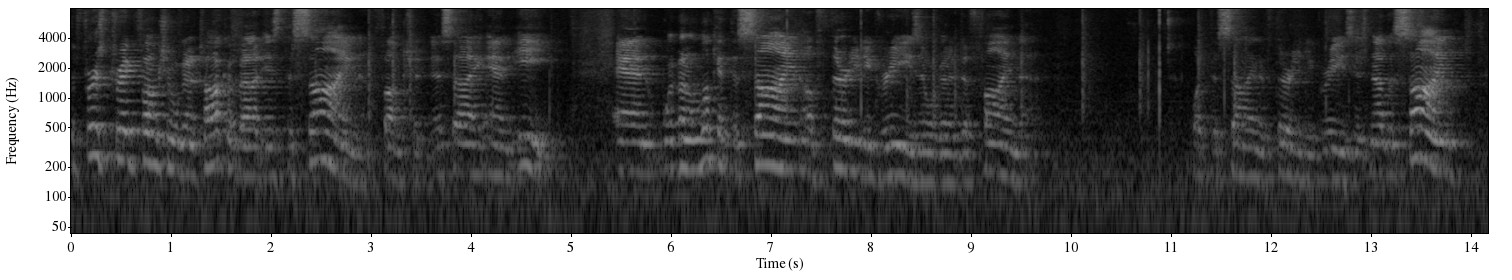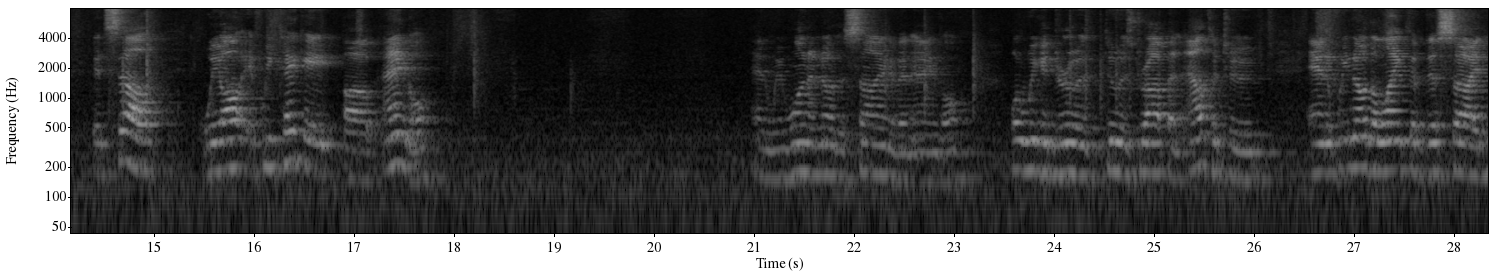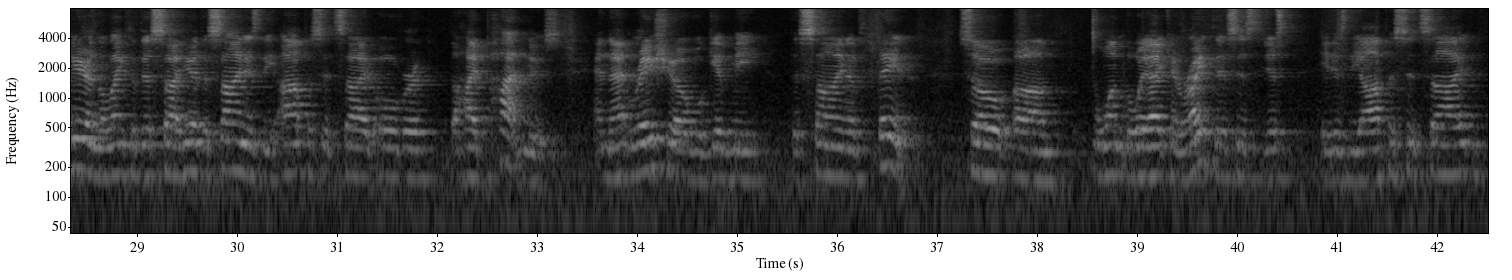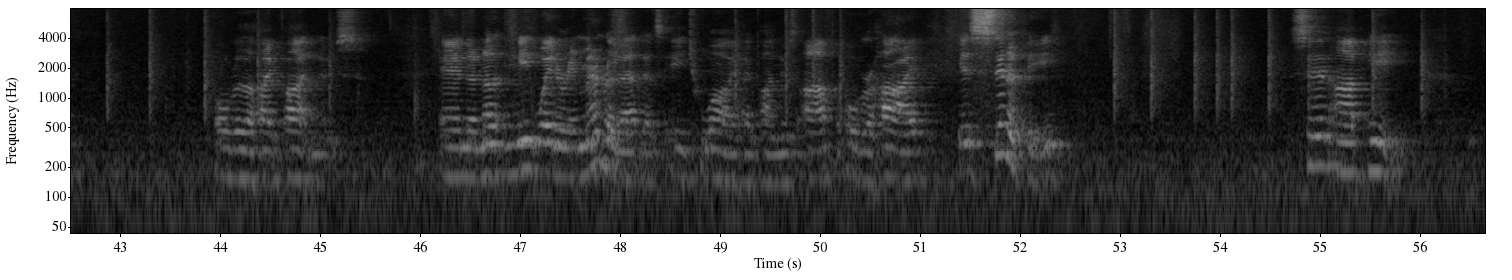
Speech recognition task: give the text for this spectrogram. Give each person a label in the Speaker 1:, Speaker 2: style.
Speaker 1: The first trig function we're going to talk about is the sine function, S-I-N-E. And we're going to look at the sine of 30 degrees and we're going to define that. What the sine of 30 degrees is. Now the sine itself, we all, if we take a uh, angle and we want to know the sine of an angle, what we can do is drop an altitude and if we know the length of this side here and the length of this side here, the sine is the opposite side over the hypotenuse. And that ratio will give me the sine of theta. So um, the, one, the way I can write this is just, it is the opposite side over the hypotenuse. And another neat way to remember that, that's hy, hypotenuse, op over high, is synope, sin op.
